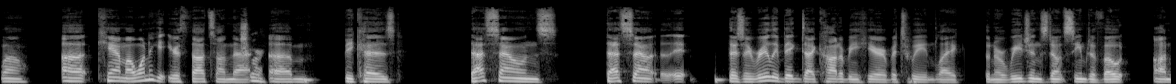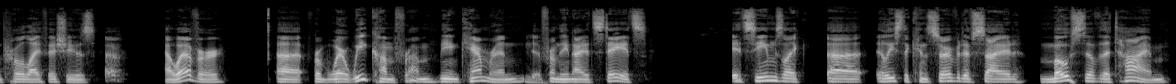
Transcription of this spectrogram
Wow. Uh, Cam, I want to get your thoughts on that Sure. um, because that sounds that sound. It, there's a really big dichotomy here between like the Norwegians don't seem to vote on pro-life issues. However, uh, from where we come from, me and Cameron from the United States, it seems like uh, at least the conservative side most of the time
